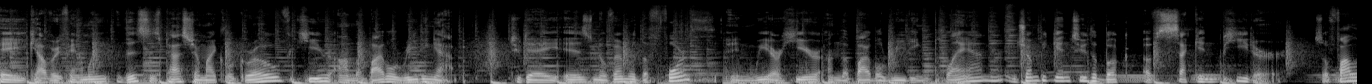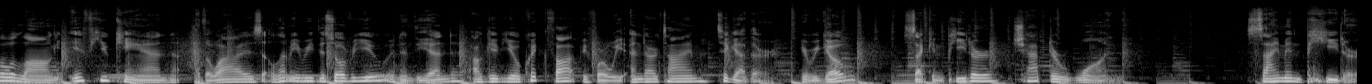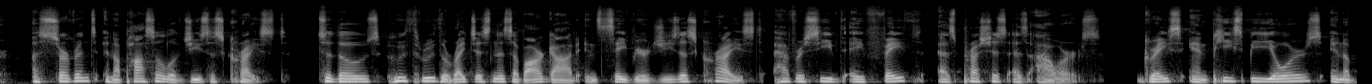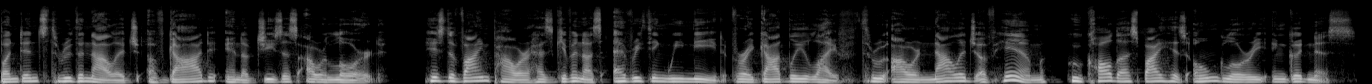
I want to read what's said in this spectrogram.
Hey, Calvary family, this is Pastor Michael Grove here on the Bible Reading app. Today is November the 4th, and we are here on the Bible Reading Plan, jumping into the book of 2nd Peter. So follow along if you can. Otherwise, let me read this over you, and in the end, I'll give you a quick thought before we end our time together. Here we go. 2 Peter chapter 1. Simon Peter a servant and apostle of Jesus Christ, to those who through the righteousness of our God and Savior Jesus Christ have received a faith as precious as ours. Grace and peace be yours in abundance through the knowledge of God and of Jesus our Lord. His divine power has given us everything we need for a godly life through our knowledge of Him who called us by His own glory and goodness.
